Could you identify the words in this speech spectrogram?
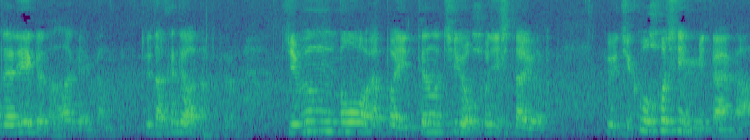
で利益を出さなきゃいかんというだけではなくて自分もやっぱり一定の地位を保持したいよと。いう自己保身みたいな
